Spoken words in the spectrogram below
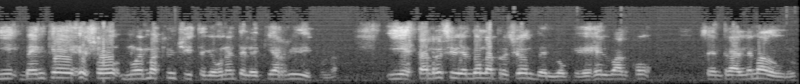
y ven que eso no es más que un chiste, que es una entelequia ridícula, y están recibiendo la presión de lo que es el Banco Central de Maduro,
